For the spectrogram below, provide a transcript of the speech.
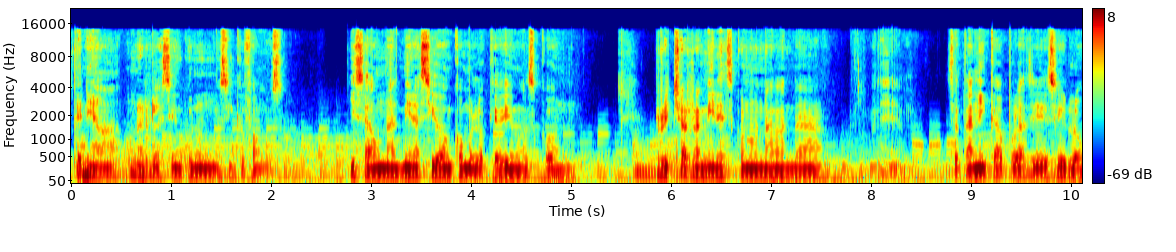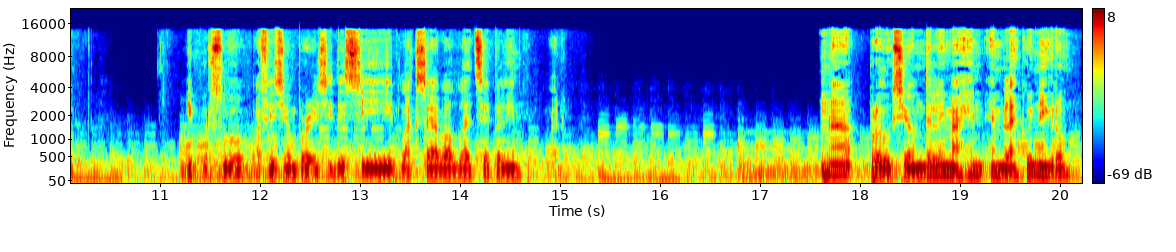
Tenía una relación con un músico famoso, quizá una admiración como lo que vimos con Richard Ramírez con una banda eh, satánica, por así decirlo, y por su afición por ACDC, Black Sabbath, Led Zeppelin. Bueno. Una producción de la imagen en blanco y negro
